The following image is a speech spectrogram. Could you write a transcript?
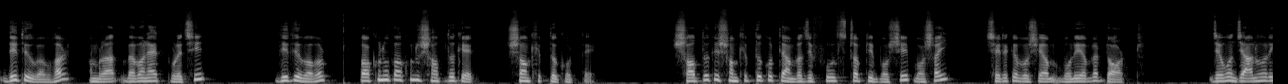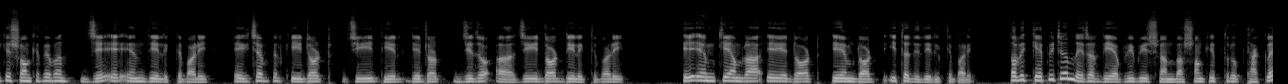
দ্বিতীয় ব্যবহার আমরা ব্যবহার এক পড়েছি। দ্বিতীয় ব্যবহার কখনো কখনো শব্দকে সংক্ষিপ্ত করতে। শব্দকে সংক্ষিপ্ত করতে আমরা যে ফুল স্টপটি বসে, বসাই, সেটাকে বসে বলি আমরা ডট যেমন জানুয়ারিকে সংক্ষেপে আমরা জে এ এন দিয়ে লিখতে পারি এক্সাম্পল কি ডট জি দিয়ে D dot G G dot দিয়ে লিখতে পারি এ এমকে আমরা এ ডট এম ডট ইত্যাদি দিয়ে লিখতে পারি। তবে ক্যাপিটাল লেটার দিয়ে অ্যাব্রিভিয়েশন বা সংক্ষিপ্ত রূপ থাকলে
